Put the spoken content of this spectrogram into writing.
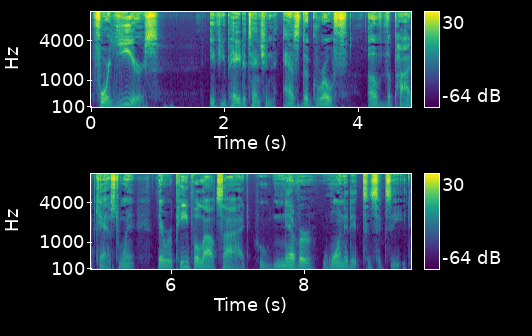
For years, if you paid attention as the growth of the podcast went, there were people outside who never wanted it to succeed.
